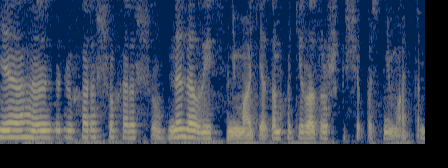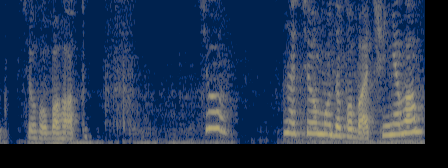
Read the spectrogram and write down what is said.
Я говорю, хорошо, хорошо. Не дали знімати. Я там хотіла трошки ще поснімати, там всього багато. Все, на цьому до побачення вам.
